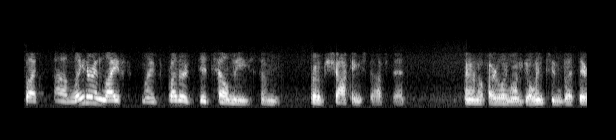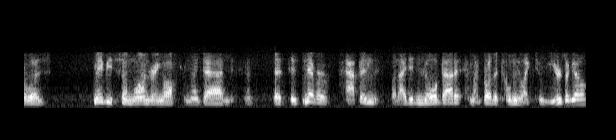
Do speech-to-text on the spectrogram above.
But uh, later in life, my brother did tell me some sort of shocking stuff that I don't know if I really want to go into, but there was maybe some wandering off from my dad that it never happened, but I didn't know about it, and my brother told me like two years ago.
